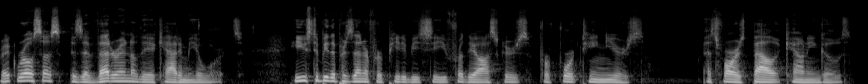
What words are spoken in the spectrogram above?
Rick Rosas is a veteran of the Academy Awards. He used to be the presenter for PwC for the Oscars for 14 years, as far as ballot counting goes.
